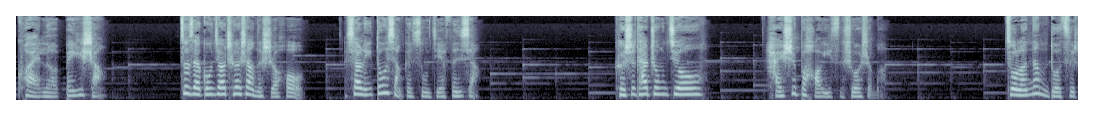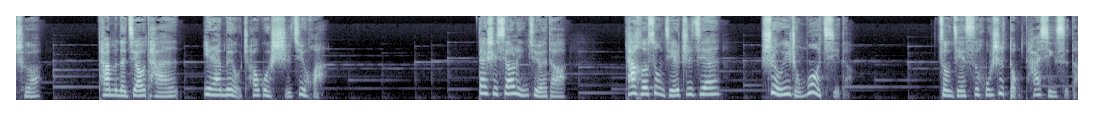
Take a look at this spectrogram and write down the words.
快乐、悲伤，坐在公交车上的时候，肖林都想跟宋杰分享。可是他终究，还是不好意思说什么。坐了那么多次车，他们的交谈依然没有超过十句话。但是肖林觉得，他和宋杰之间是有一种默契的。宋杰似乎是懂他心思的，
